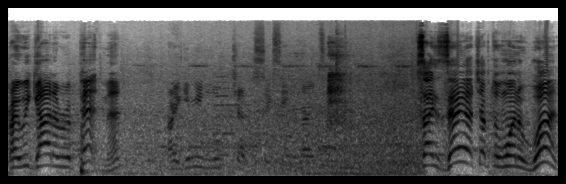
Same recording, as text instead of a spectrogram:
Right, we gotta repent, man. All right, give me Luke chapter 16 and 19. It's Isaiah chapter 1 and 1.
